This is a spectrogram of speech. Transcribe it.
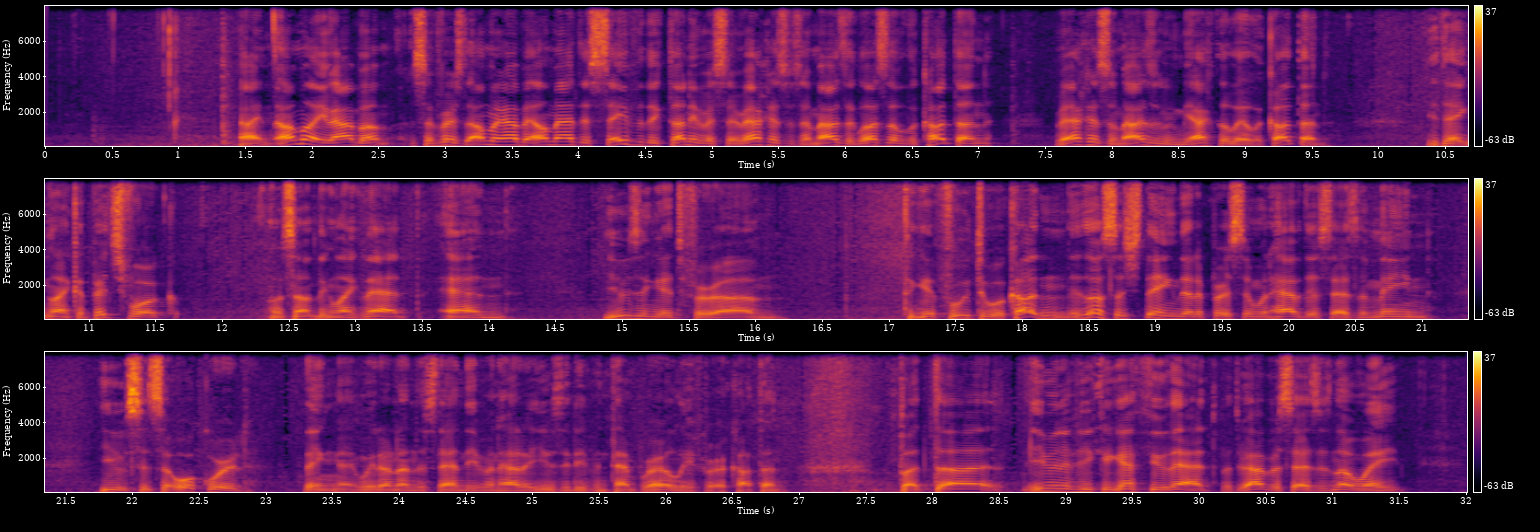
Right? Amalei Rabba. So first, Amalei Rabba El Mat the Sefer the Ktani v'Sereches v'Samazik Glas of the Katan Reches v'Mazik v'Miachta the Katan. You're taking like a pitchfork or something like that and using it for um, to give food to a cotton. There's no such thing that a person would have this as the main use. It's an awkward thing. We don't understand even how to use it even temporarily for a cotton. But uh, even if you could get through that, but Rabbi says there's no way.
